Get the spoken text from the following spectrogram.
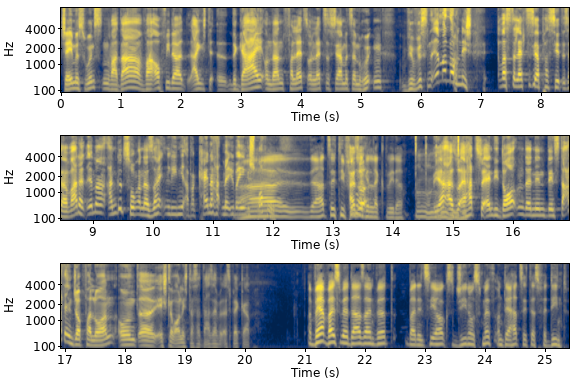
Jameis Winston war da, war auch wieder eigentlich the, the guy und dann verletzt und letztes Jahr mit seinem Rücken. Wir wissen immer noch nicht, was da letztes Jahr passiert ist. Er war dann immer angezogen an der Seitenlinie, aber keiner hat mehr über ihn gesprochen. Ah, der hat sich die Finger Also- geleckt wieder. Ja, also er hat zu Andy Dalton den, den Starting-Job verloren und äh, ich glaube auch nicht, dass er da sein wird als Backup. Wer weiß, wer da sein wird bei den Seahawks? Geno Smith und der hat sich das verdient.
